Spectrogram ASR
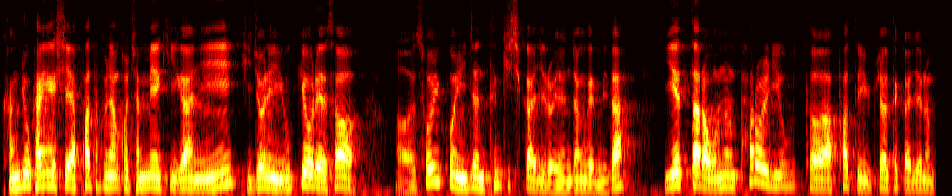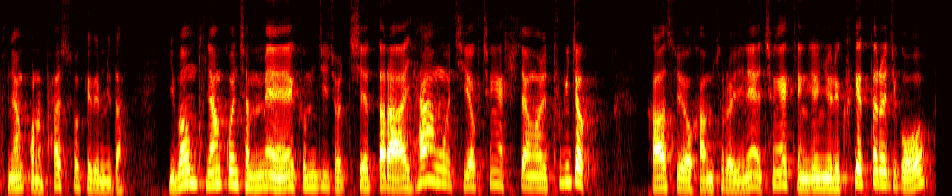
강주광역시 아파트 분양권 전매 기간이 기존의 6개월에서 어, 소유권 이전 등기시까지로 연장됩니다. 이에 따라 오는 8월 이후부터 아파트 입주할 때까지는 분양권을 팔 수 없게 됩니다. 이번 분양권 전매 금지 조치에 따라 향후 지역 청약 시장을 투기적 가수요 감소로 인해 청약 경쟁률이 크게 떨어지고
